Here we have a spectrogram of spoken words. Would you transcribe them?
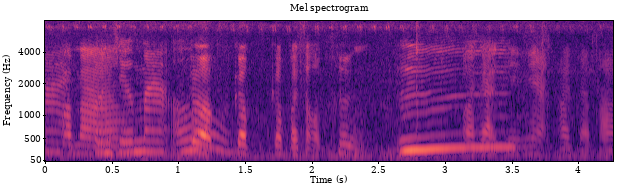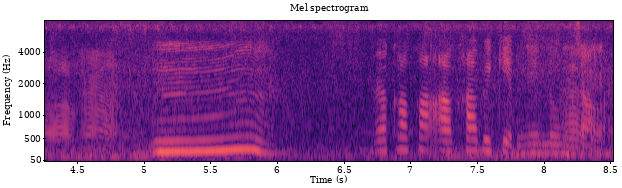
าติประมาณคนเยอะมากโอ้เกือบเกือบเกือบไปสองครึ่งอืมออกจากที่เนี่ยออกจากพารามห้า อืมแล้วเขาก็เอาเข้าไปเก็บในโรงจอด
